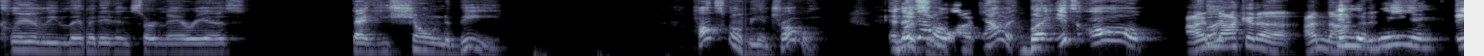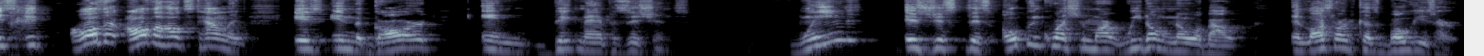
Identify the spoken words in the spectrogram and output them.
clearly limited in certain areas that he's shown to be Hawks gonna be in trouble, and they Listen, got a lot of talent. But it's all. I'm not gonna. I'm not in the wing. It's it all the all the Hawks talent is in the guard and big man positions. Wing is just this open question mark we don't know about, in large part because Bogey's hurt.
